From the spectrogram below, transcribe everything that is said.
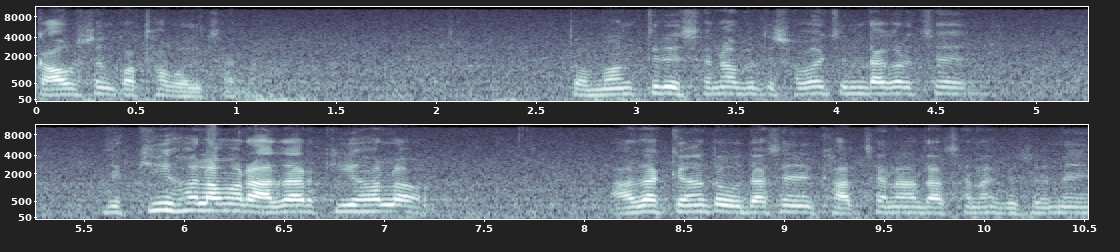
কারোর সঙ্গে কথা বলছে না। তো মন্ত্রী, সেনাপতি সবাই চিন্তা করছে যে কি হলো আমার রাজার, কি হলো? রাজা কেন তো উদাসীন, খাচ্ছে না, দাচ্ছে না, কিছু নেই।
